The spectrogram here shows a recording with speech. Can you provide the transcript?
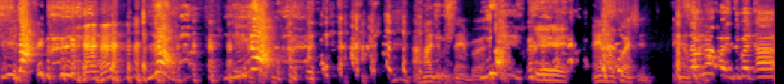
hey, stop. no no A hundred percent, bro. no. Yeah. Ain't no question. Ain't no So question. no, but, but uh,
